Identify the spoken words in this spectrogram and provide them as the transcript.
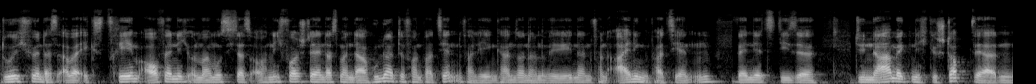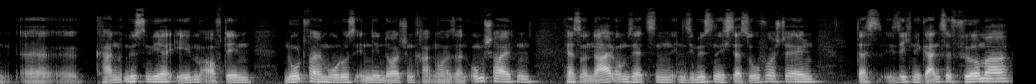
durchführen. Das ist aber extrem aufwendig und man muss sich das auch nicht vorstellen, dass man da hunderte von Patienten verlegen kann, sondern wir reden dann von einigen Patienten. Wenn jetzt diese Dynamik nicht gestoppt werden äh, kann, müssen wir eben auf den Notfallmodus in den deutschen Krankenhäusern umschalten, Personal umsetzen. Sie müssen sich das so vorstellen, dass sich eine ganze Firma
